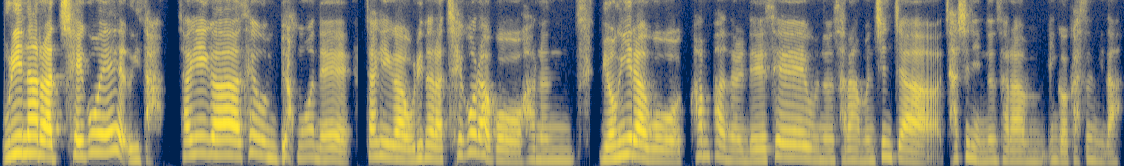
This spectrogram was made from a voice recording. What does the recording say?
우리나라 최고의 의사. 자기가 세운 병원에 자기가 우리나라 최고라고 하는 명의라고 간판을 내세우는 사람은 진짜 자신 있는 사람인 것 같습니다.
